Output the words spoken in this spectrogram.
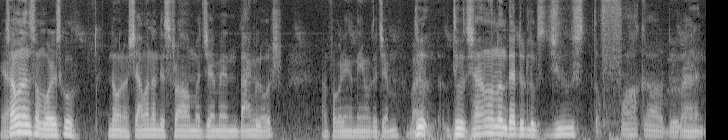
Yeah. Shamanand's from Warriors Cove. No, no, Shamanand is from a gym in Bangalore. I'm forgetting the name of the gym. But Dude, dude, Shamanand, that dude looks juiced the fuck out, dude. Man,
